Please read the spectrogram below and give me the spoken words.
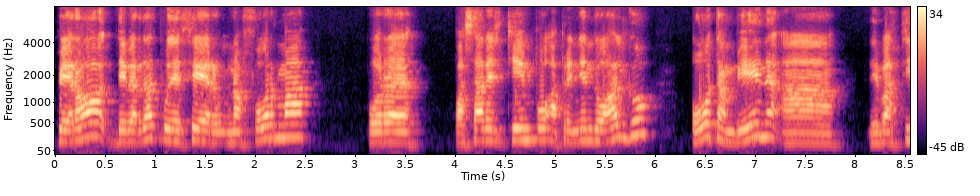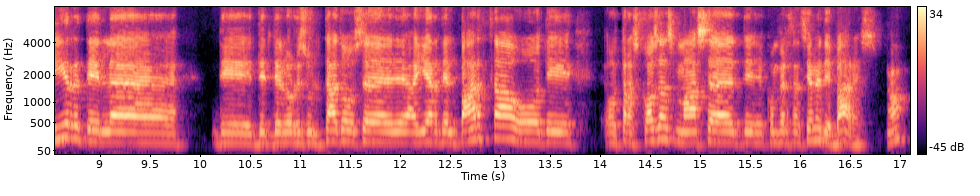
pero de verdad puede ser una forma por eh, pasar el tiempo aprendiendo algo o también a debatir del, eh, de, de, los resultados ayer del Barça o de otras cosas más eh, de conversaciones de bares, ¿no?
